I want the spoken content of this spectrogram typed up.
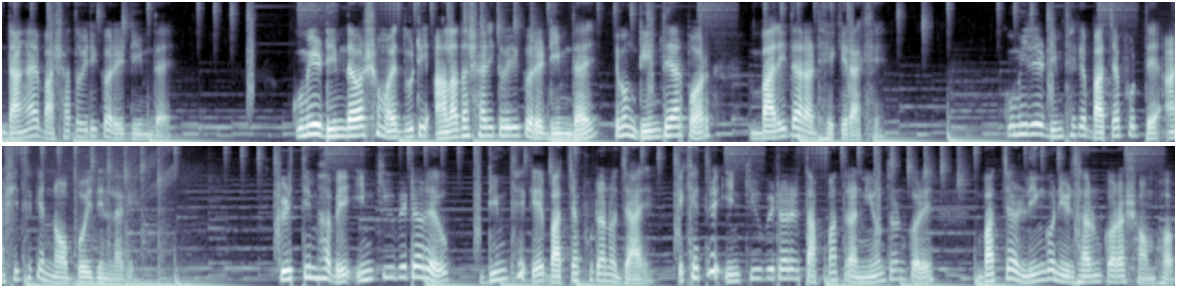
ডাঙায় বাসা তৈরি করে ডিম দেয়। কুমির ডিম দেওয়ার সময় দুটি আলাদা শাড়ি তৈরি করে ডিম দেয় এবং ডিম দেওয়ার পর বালি দ্বারা ঢেকে রাখে। কুমিরের ডিম থেকে বাচ্চা ফুটতে আশি থেকে নব্বই দিন লাগে। কৃত্রিমভাবে ইনকিউবেটরেও ডিম থেকে বাচ্চা ফুটানো যায়। এক্ষেত্রে ইনকিউবেটরের তাপমাত্রা নিয়ন্ত্রণ করে বাচ্চার লিঙ্গ নির্ধারণ করা সম্ভব।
